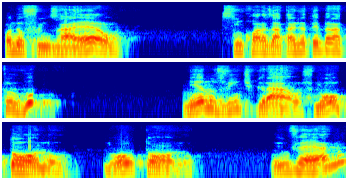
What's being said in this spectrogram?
Quando eu fui em Israel, 5 horas da tarde, a temperatura, uh, menos 20 graus, no outono, no outono. No inverno,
